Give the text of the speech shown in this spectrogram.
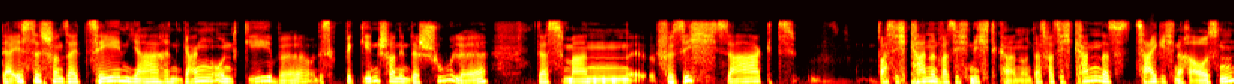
da ist es schon seit zehn Jahren gang und gäbe und es beginnt schon in der Schule, dass man für sich sagt, was ich kann und was ich nicht kann. Und das, was ich kann, das zeige ich nach außen.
